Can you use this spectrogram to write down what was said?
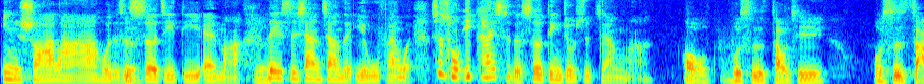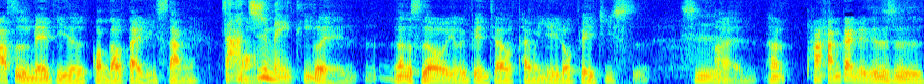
印刷啦，或者是设计 DM 啊，类似像这样的业务范围，是从一开始的设定就是这样吗？哦，不是，早期我是杂志媒体的广告代理商。杂志媒体。对，那个时候有一本叫《台湾 Yellow Pages》。是哎，它它涵盖的就是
